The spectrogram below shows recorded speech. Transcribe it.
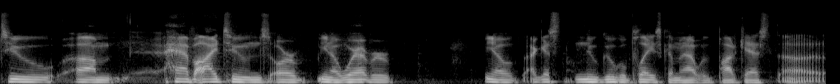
to um, have iTunes or you know wherever you know I guess new Google Plays coming out with podcast uh,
